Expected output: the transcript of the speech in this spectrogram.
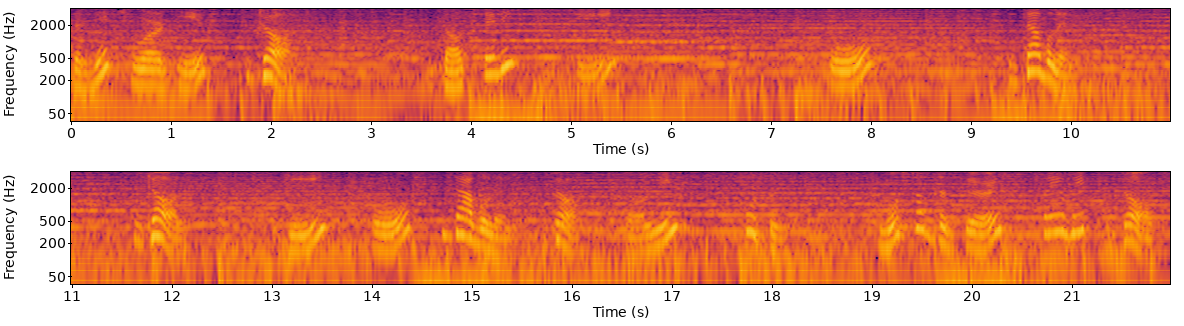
The next word is doll. Doll spelling D O double L. Doll D O double L. Doll. Doll means putul. Most of the girls play with dolls.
